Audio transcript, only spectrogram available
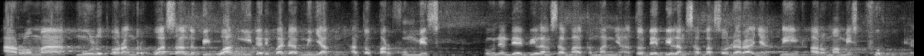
aroma mulut orang berpuasa lebih wangi daripada minyak atau parfum misk Kemudian dia bilang sama temannya atau dia bilang sama saudaranya, nih aroma misk. Fuh, ya.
